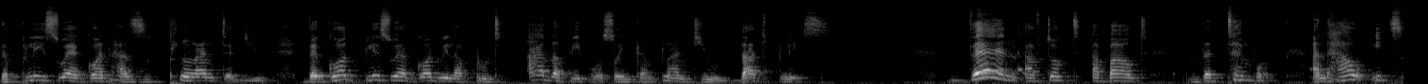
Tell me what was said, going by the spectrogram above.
the place where God has planted you, the God place where God will uproot other people so he can plant you that place. Then I've talked about the temple and how its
